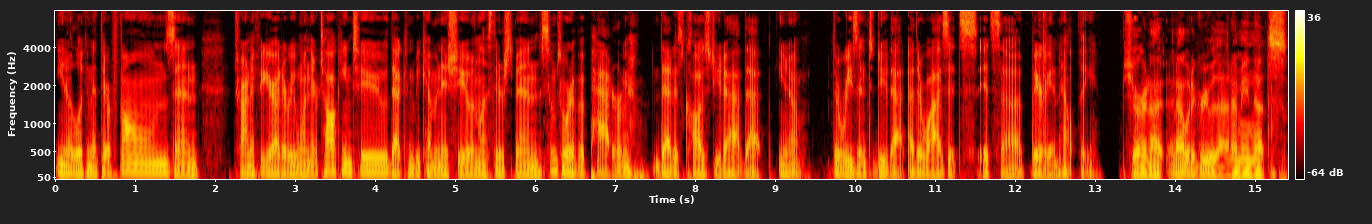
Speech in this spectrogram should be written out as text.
you know, looking at their phones and trying to figure out everyone they're talking to, that can become an issue unless there's been some sort of a pattern that has caused you to have that, you know, the reason to do that. Otherwise, it's it's uh, very unhealthy. Sure, and I and I would agree with that. I mean, that's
